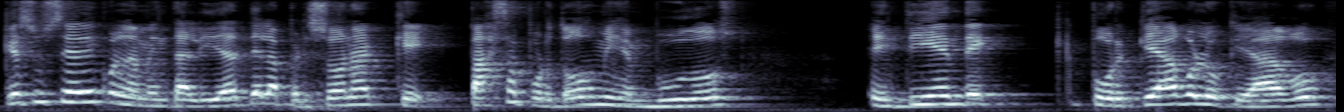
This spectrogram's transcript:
¿qué sucede con la mentalidad de la persona que pasa por todos mis embudos? Entiende por qué hago lo que hago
